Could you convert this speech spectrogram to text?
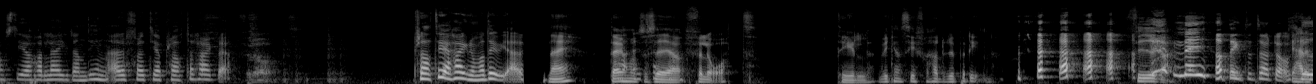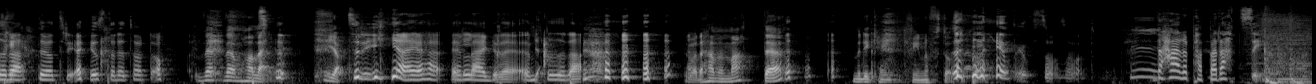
måste jag ha lägre än din? Är det för att jag pratar högre? Förlåt. Pratar jag högre än vad du gör? Nej, däremot så säger jag förlåt till, vilken siffra hade du på din? Fyra. Nej, jag tänkte tvärtom. Jag Fyra, tre. du har tre. Just det, det är tvärtom. Vem, vem har lägre? Ja, Trea är, är lägre än fyra. det var det här med matte. Men det kan ju kvinnor förstå på. det är så svårt. Det här är Paparazzi,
